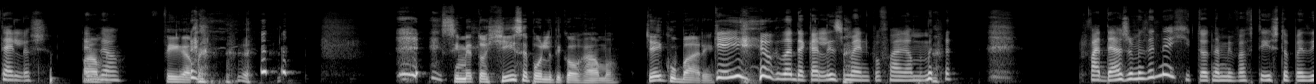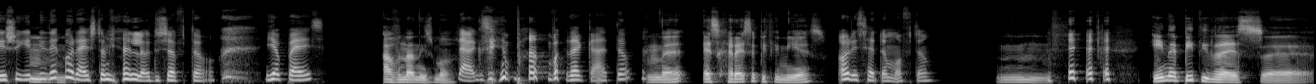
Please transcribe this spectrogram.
Τέλος. Πάμε. Εδώ. Φύγαμε. Συμμετοχή σε πολιτικό γάμο. Και η κουμπάρη. Και οι 80 καλεσμένοι που φάγαμε. μετά. Φαντάζομαι δεν έχει το να μην βαφτίσει το παιδί σου, γιατί Μμμ. δεν χωράει στο μυαλό τους αυτό. Για πες. Αυνανισμός. Εντάξει, πάμε παρακάτω. ναι. Αισχρές επιθυμίες. Όρισε το μου αυτό. Μμμ. είναι επίτηδες ε,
